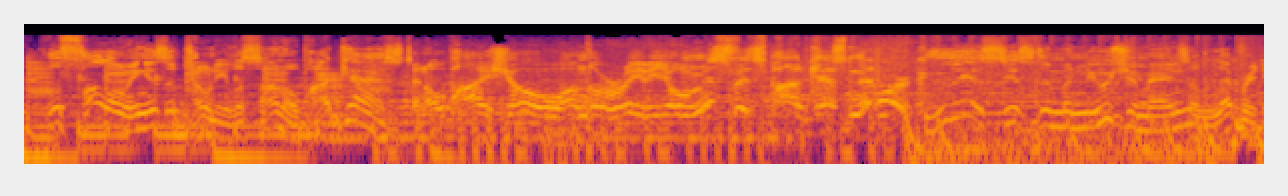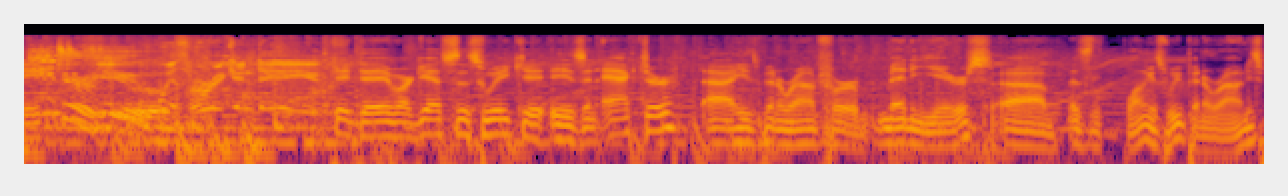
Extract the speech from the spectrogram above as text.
The following is a Tony Lasano podcast, an Opie show on the Radio Misfits Podcast Network. This is the Minutia Men Celebrity Interview with Rick and Dave. Okay, Dave, our guest this week is an actor. Uh, he's been around for many years, uh, as long as we've been around. He's,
